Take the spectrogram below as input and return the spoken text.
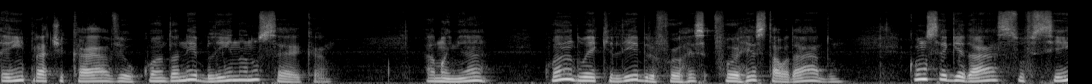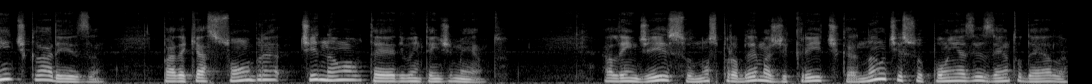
é impraticável quando a neblina nos cerca. Amanhã, quando o equilíbrio for, for restaurado, conseguirás suficiente clareza para que a sombra te não altere o entendimento. Além disso, nos problemas de crítica, não te suponhas isento dela.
